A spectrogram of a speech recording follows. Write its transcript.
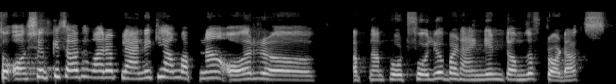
तो औषध के साथ हमारा प्लान है कि हम अपना और अपना पोर्टफोलियो बढ़ाएँगे in terms of products.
